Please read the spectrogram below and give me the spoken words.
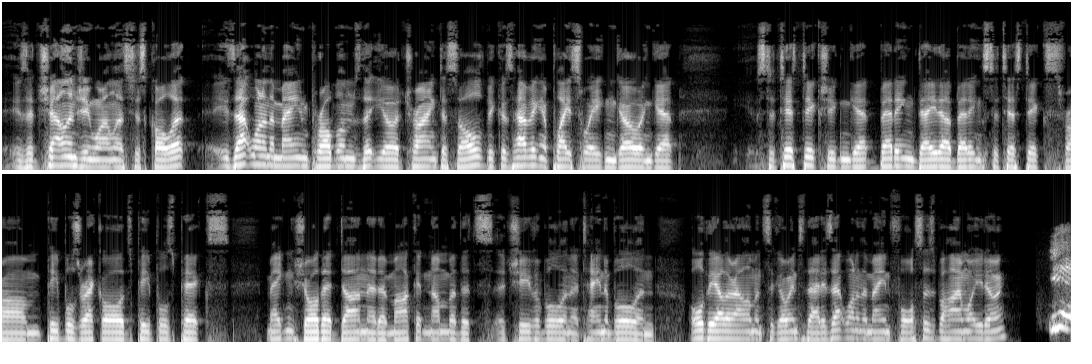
is a challenging one. Let's just call it is that one of the main problems that you're trying to solve? Because having a place where you can go and get statistics. You can get betting data, betting statistics from people's records, people's picks, making sure they're done at a market number that's achievable and attainable, and all the other elements that go into that. Is that one of the main forces behind what you're doing? Yeah,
